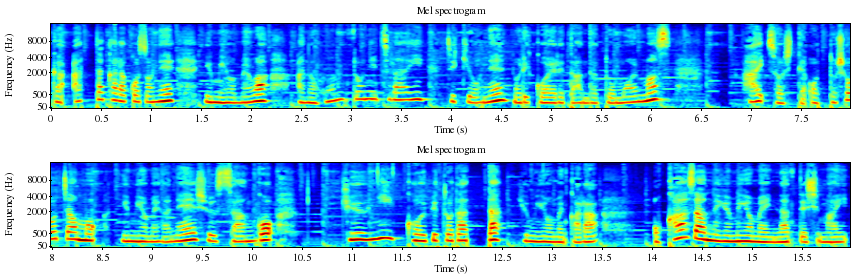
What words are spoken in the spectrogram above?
があったからこそね弓嫁はあの本当に辛い時期をね乗り越えれたんだと思います。はいそして夫翔ちゃんも弓嫁がね出産後急に恋人だった弓嫁からお母さんの弓嫁になってしまい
